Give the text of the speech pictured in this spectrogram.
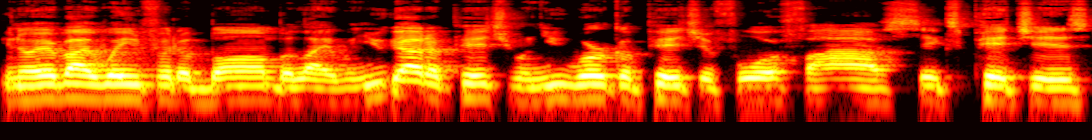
you know, everybody waiting for the bomb, but like when you got a pitch, when you work a pitch of four, five, six pitches,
